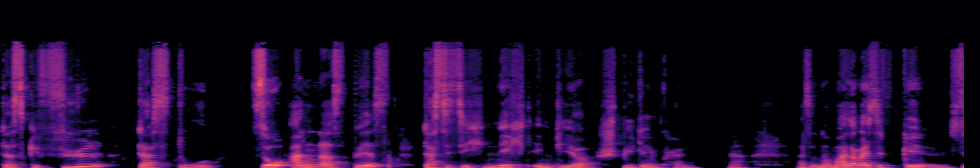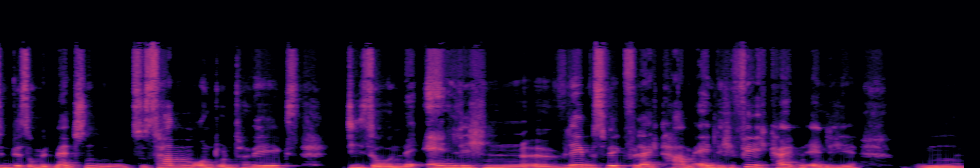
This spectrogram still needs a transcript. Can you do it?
das Gefühl, dass du so anders bist, dass sie sich nicht in dir spiegeln können, ja? Also, normalerweise gehen sind wir so mit Menschen zusammen und unterwegs, die so 'ne ähnlichen, äh, Lebensweg vielleicht haben, ähnliche Fähigkeiten, ähnliche, hm,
